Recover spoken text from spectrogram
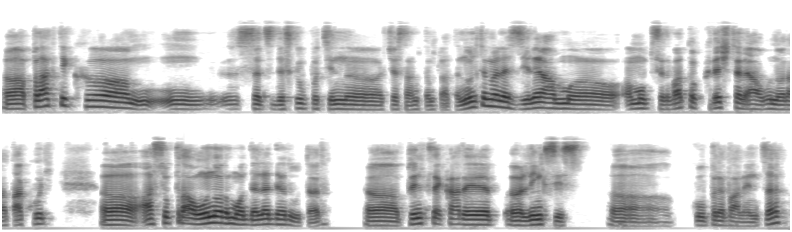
Uh, practic, uh, să-ți descriu puțin uh, ce s-a întâmplat. În ultimele zile am, am observat o creștere a unor atacuri asupra unor modele de router, printre care Linksys cu prevalență.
